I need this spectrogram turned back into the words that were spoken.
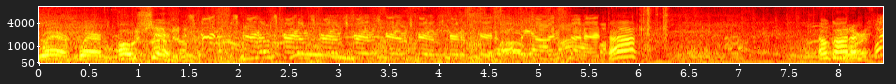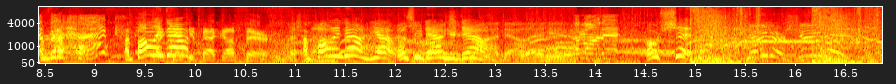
Where? Where? Oh shit! I'm screwed. I'm screwed. I'm screwed. I'm screwed. I'm screwed. I'm screwed. I'm screwed. I'm screwed. I'm screwed. Oh yeah, I'm centered. Ah! Oh god, I'm, I'm gonna. heck? I'm I falling can't down! get back up there. I'm falling down! Yeah, once you're down, you're down. down. I'm on it. Oh shit! Shoot her, shoot her.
